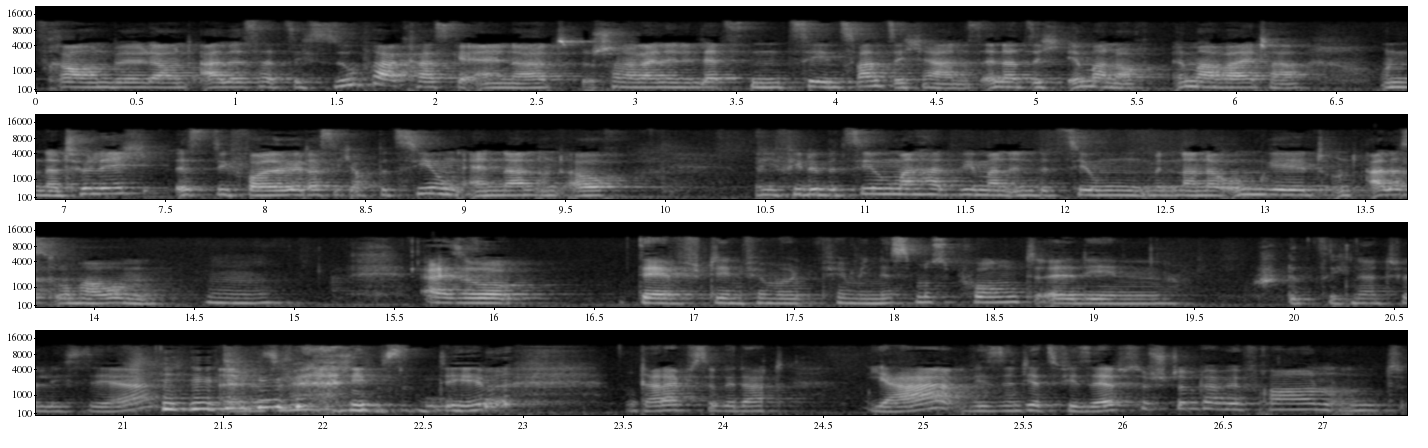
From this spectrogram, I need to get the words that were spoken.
Frauenbilder und alles hat sich super krass geändert, schon allein in den letzten 10, 20 Jahren. Es ändert sich immer noch, immer weiter. Und natürlich ist die Folge, dass sich auch Beziehungen ändern und auch wie viele Beziehungen man hat, wie man in Beziehungen miteinander umgeht und alles drumherum. Also der, den Femi- Feminismuspunkt, äh, den stütze ich natürlich sehr. Wäre am liebsten dem. Und Gerade habe ich so gedacht, ja, wir sind jetzt viel selbstbestimmter, wir Frauen, und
